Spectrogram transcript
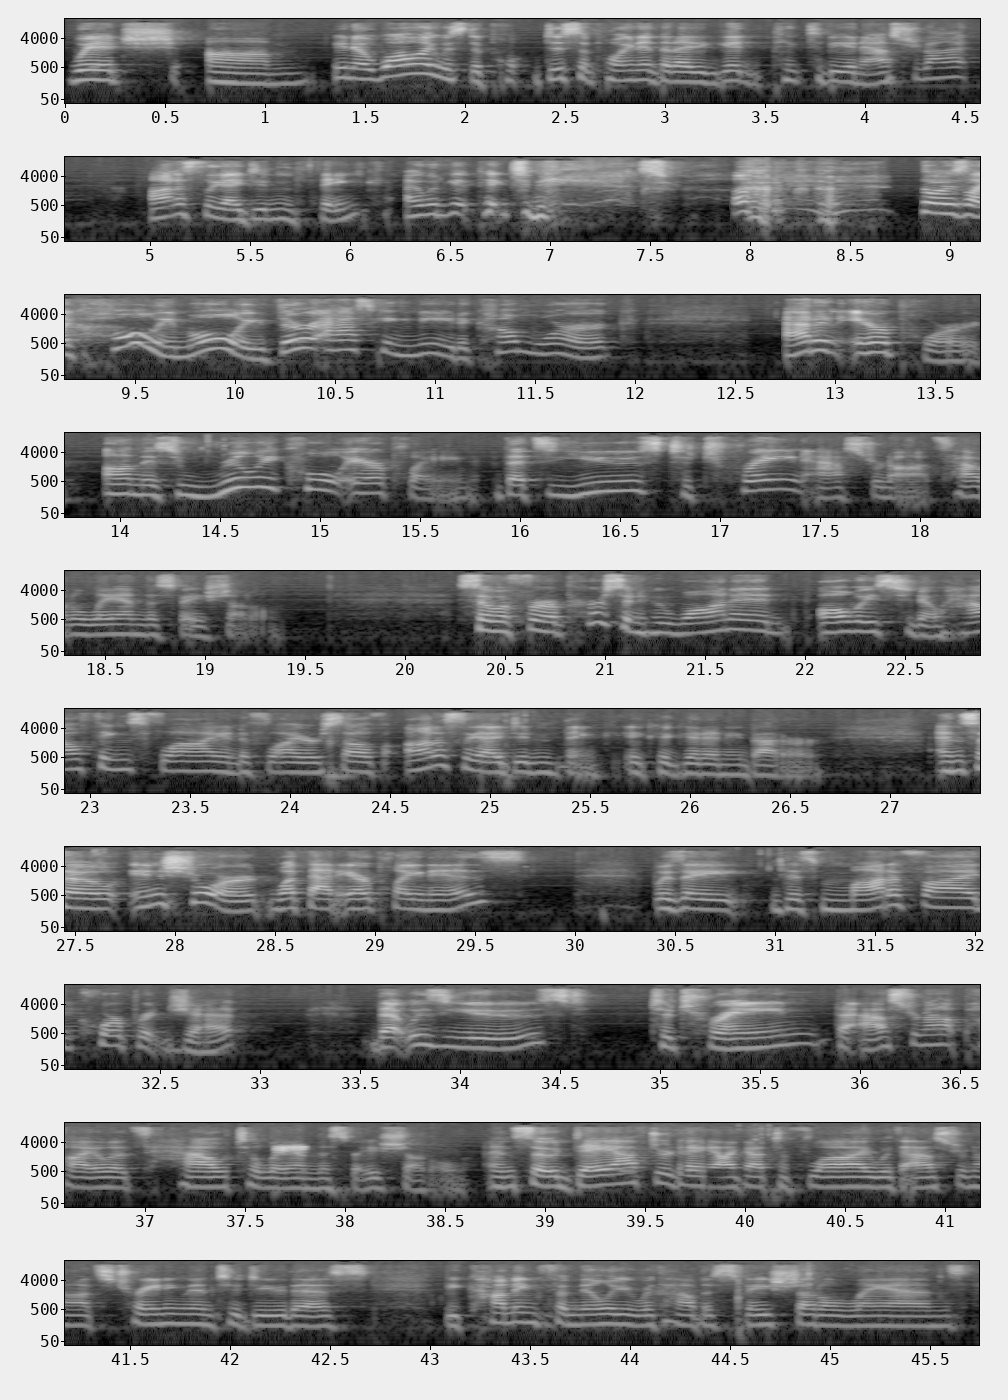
which, um, you know, while I was di- disappointed that I didn't get picked to be an astronaut, honestly, I didn't think I would get picked to be an astronaut. so I was like, holy moly, they're asking me to come work at an airport on this really cool airplane that's used to train astronauts how to land the space shuttle. So, for a person who wanted always to know how things fly and to fly herself, honestly, I didn't think it could get any better. And so, in short, what that airplane is was a this modified corporate jet that was used to train the astronaut pilots how to land the space shuttle. And so day after day I got to fly with astronauts training them to do this, becoming familiar with how the space shuttle lands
